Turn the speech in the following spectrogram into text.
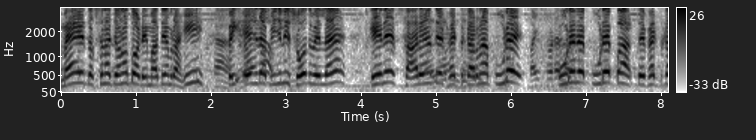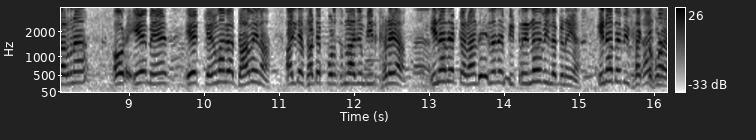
ਮੈਂ ਇਹ ਦੱਸਣਾ ਚਾਹੁੰਦਾ ਤੁਹਾਡੇ ਮਾਧਿਅਮ ਰਾਹੀਂ ਵੀ ਇਹ ਜਿਹੜਾ ਬਿਜਲੀ ਸੋਧ ਬਿੱਲ ਹੈ ਇਹਨੇ ਸਾਰਿਆਂ ਤੇ ਇਫੈਕਟ ਕਰਨਾ ਪੂਰੇ ਪੂਰੇ ਦੇ ਪੂਰੇ ਭਾਰਤ ਤੇ ਇਫੈਕਟ ਕਰਨਾ। ਔਰ ਇਹ ਮੈਂ ਇਹ ਕਹਾਂਗਾ ਦਾਅਵੇ ਨਾ ਅੱਜ ਜਿਹੜੇ ਸਾਡੇ ਪੁਲਿਸ ਮੁਲਾਜ਼ਮ ਵੀਰ ਖੜੇ ਆ ਇਹਨਾਂ ਦੇ ਘਰਾਂ ਦੇ ਇਹਨਾਂ ਦੇ ਮੀਟਰ ਇਹਨਾਂ ਦੇ ਵੀ ਲੱਗਣੇ ਆ ਇਹਨਾਂ ਤੇ ਵੀ ਇਫੈਕਟ ਰਾਏ ਹੋਣਾ।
